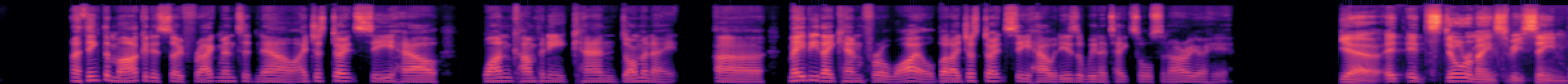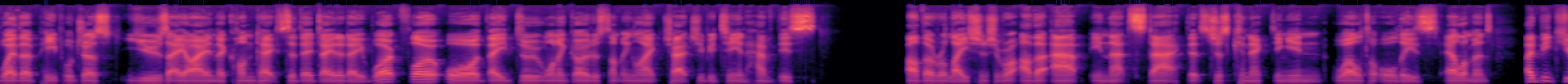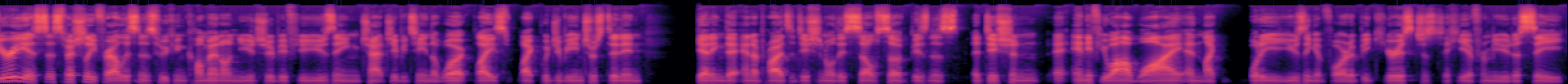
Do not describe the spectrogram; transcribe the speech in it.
I think the market is so fragmented now. I just don't see how one company can dominate. Uh, maybe they can for a while, but I just don't see how it is a winner takes all scenario here. Yeah, it, it still remains to be seen whether people just use AI in the context of their day to day workflow or they do want to go to something like ChatGPT and have this other relationship or other app in that stack that's just connecting in well to all these elements. I'd be curious, especially for our listeners who can comment on YouTube, if you're using ChatGPT in the workplace, like, would you be interested in? Getting the enterprise edition or this self-serve business edition. And if you are why? And like what are you using it for? I'd be curious just to hear from you to see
